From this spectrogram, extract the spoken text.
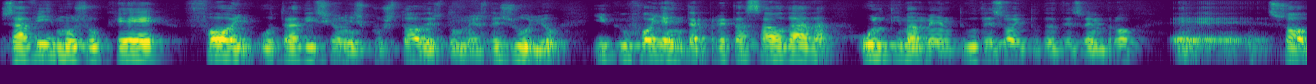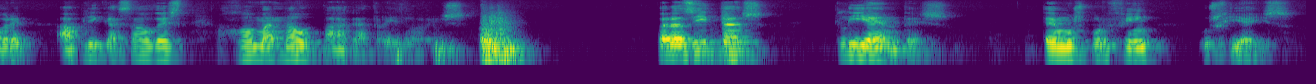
Já vimos o que foi o Tradiciones Custodes do mês de julho e o que foi a interpretação dada ultimamente, o 18 de dezembro, eh, sobre a aplicação deste Roma não paga a traidores. Parasitas, clientes. Temos, por fim, os fiéis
